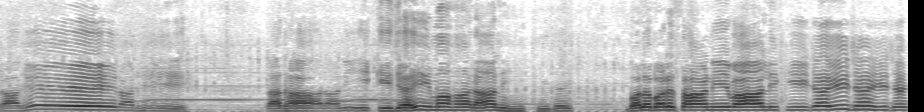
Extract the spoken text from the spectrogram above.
राधे राधे। राधा रानी की जय, महारानी की जय। बल बरसाने वाली की जय जय जय।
